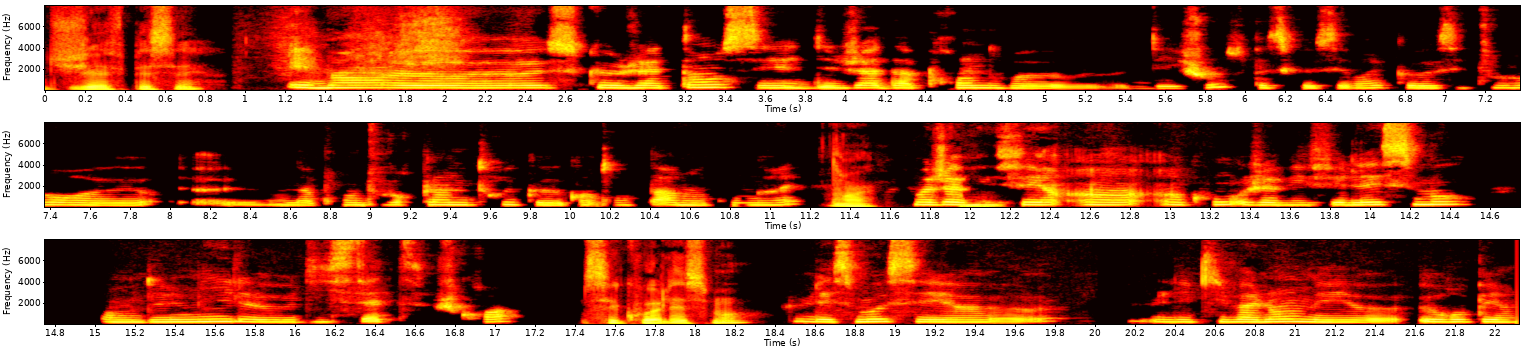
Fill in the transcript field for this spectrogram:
du GFPC Eh ben, ce que j'attends, c'est déjà d'apprendre des choses parce que c'est vrai que c'est toujours, on apprend toujours plein de trucs quand on part d'un congrès. Moi, j'avais fait un, un j'avais fait l'ESMO en 2017, je crois. C'est quoi l'ESMO? L'ESMO, c'est l'équivalent mais euh, européen.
